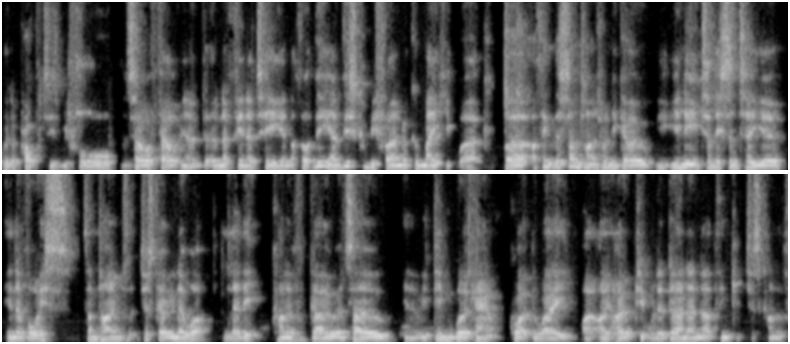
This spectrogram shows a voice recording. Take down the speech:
with the properties before, and so I felt you know an affinity, and I thought you know this could be fun. I could make it work. But I think there's sometimes when you go, you need to listen to your inner voice. Sometimes just go, you know what, let it kind of go. And so you know, it didn't work out quite the way I, I hoped it would have done, and I think it just kind of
